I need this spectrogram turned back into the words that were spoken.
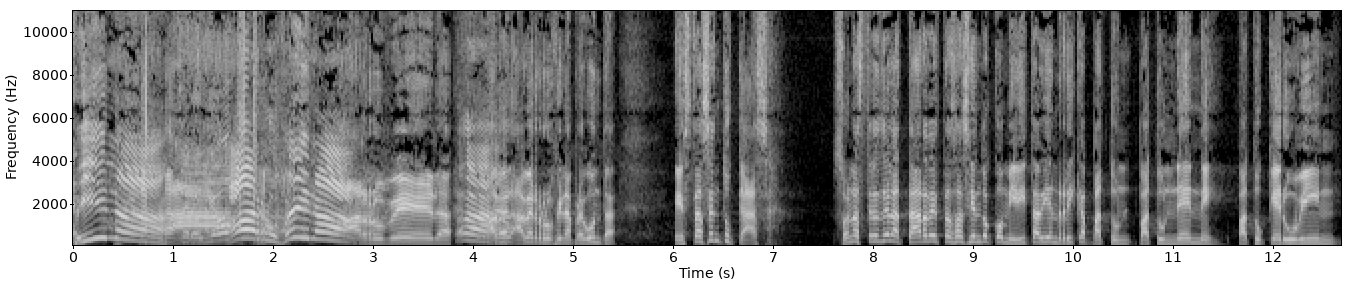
Rufina! Pero yo... ¡Ah, Rufina! ¡Ah, Rufina! Ah. A ver, a ver, Rufina, pregunta. Estás en tu casa. Son las 3 de la tarde, estás haciendo comidita bien rica para tu, pa' tu nene, para tu querubín.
